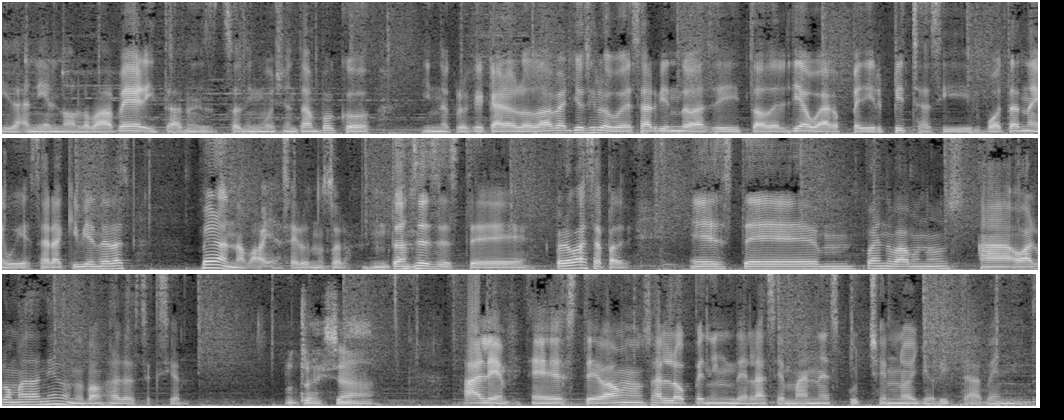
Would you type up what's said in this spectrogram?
y Daniel no lo va a ver y Sonic Motion tampoco y no creo que Caro lo va a ver. Yo sí lo voy a estar viendo así todo el día, voy a pedir pizzas y botana y voy a estar aquí viéndolas. Pero no vaya a ser uno solo. Entonces, este. Pero va a estar padre. Este. Bueno, vámonos a. ¿O algo más, Daniel? ¿O nos vamos a la sección? Otra sección. Vale, este. Vámonos al opening de la semana. Escúchenlo y ahorita venimos.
